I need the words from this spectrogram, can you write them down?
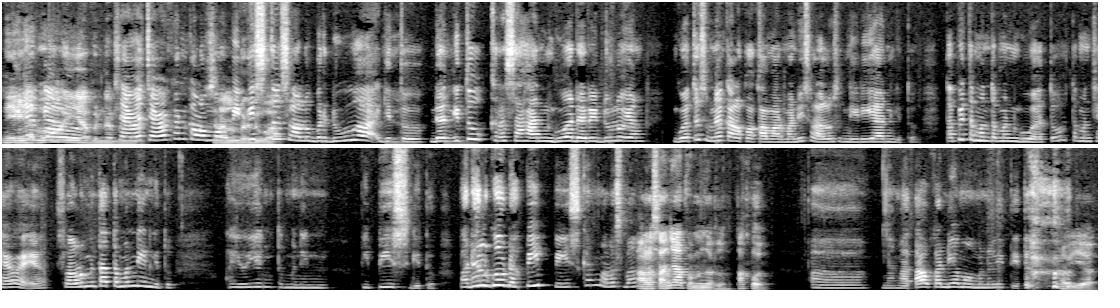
Iya nggak oh iya, bener-bener. Cewek-cewek kan kalau mau pipis berdua. tuh selalu berdua gitu. Dan itu keresahan gua dari dulu yang gua tuh sebenarnya kalau ke kamar mandi selalu sendirian gitu. Tapi teman-teman gua tuh teman cewek ya, selalu minta temenin gitu. Ayo yang temenin pipis gitu. Padahal gua udah pipis kan males banget. Alasannya apa menurut lu? Takut? Eh, nah nggak tahu kan dia mau meneliti tuh. Oh iya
